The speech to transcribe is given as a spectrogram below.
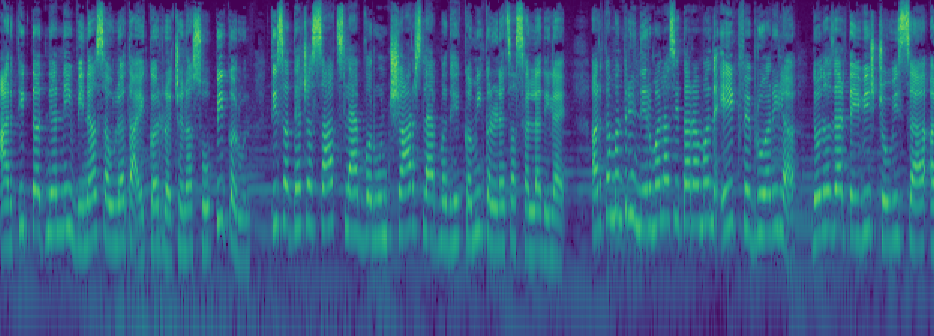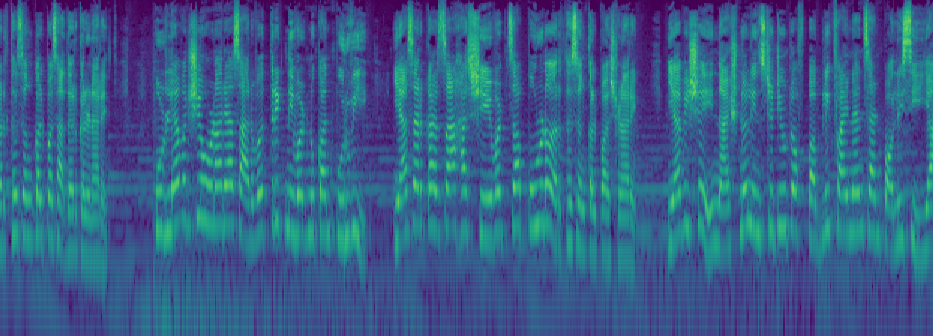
आर्थिक तज्ज्ञांनी विना सवलत आयकर रचना सोपी करून ती सध्याच्या सात स्लॅबवरून चार स्लॅबमध्ये कमी करण्याचा सल्ला दिलाय. अर्थमंत्री निर्मला सीतारामन एक फेब्रुवारीला दोन हजार तेवीस चोवीसचा अर्थसंकल्प सादर करणार आहेत. पुढल्या वर्षी होणाऱ्या सार्वत्रिक निवडणुकांपूर्वी या सरकारचा हा शेवटचा पूर्ण अर्थसंकल्प असणार आहे. याविषयी national institute of public finance and policy या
